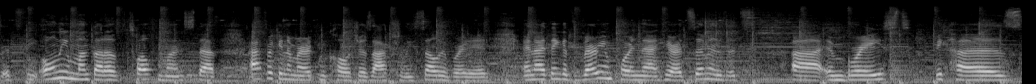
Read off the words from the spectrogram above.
It's the only month out of 12 months that African American culture is actually celebrated. And I think it's very important that here at Simmons it's uh, embraced because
